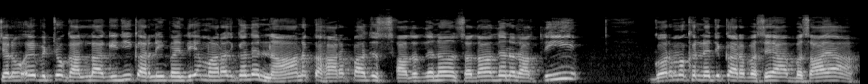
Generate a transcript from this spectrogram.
ਚਲੋ, ਇਹ ਵਿੱਚੋਂ ਗੱਲ ਆ ਗਈ ਜੀ, ਕਰਨੀ ਪੈਂਦੀ ਆ। ਮਹਾਰਾਜ ਕਹਿੰਦੇ, ਨਾਨਕ ਹਰ ਭਜ ਸਦ ਦਿਨ, ਸਦਾ ਦਿਨ ਰਾਤੀ ਗੁਰਮੁਖ ਨਿਜ ਘਰ ਵਸਿਆ ਬਸਾਇਆ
